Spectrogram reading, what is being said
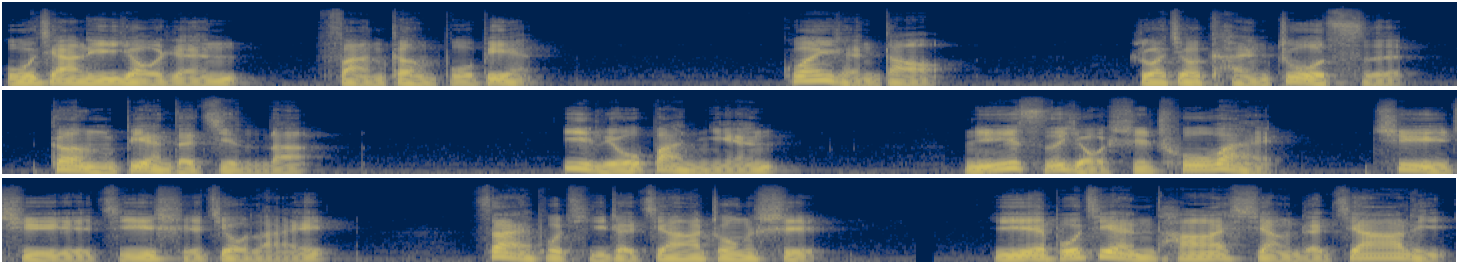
吴家里有人，反更不便。”官人道。若就肯住此，更变得紧了。一留半年，女子有时出外，去去及时就来，再不提着家中事，也不见他想着家里。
